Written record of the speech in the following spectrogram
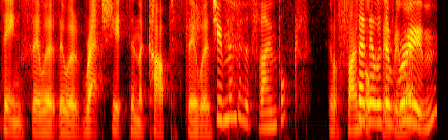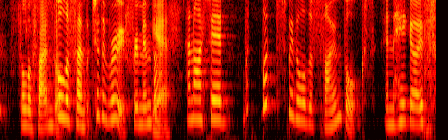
things. There were there were rat shits in the cups. There was Do you remember the phone books? there were phone so books there was everywhere, a room full of phone books. full of phone books to the roof. Remember? Yeah. And I said, what, "What's with all the phone books?" And he goes.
